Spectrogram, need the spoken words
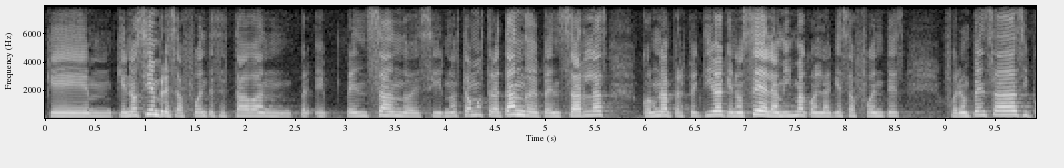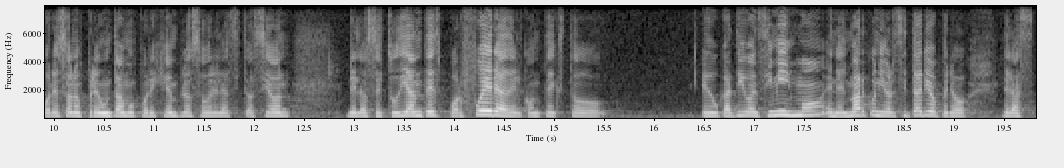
que, no siempre esas fuentes estaban eh, pensando decir, ¿no? Estamos tratando de pensarlas con una perspectiva que no sea la misma con la que esas fuentes fueron pensadas y por eso nos preguntamos, por ejemplo, sobre la situación de los estudiantes por fuera del contexto educativo en sí mismo, en el marco universitario, pero de las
